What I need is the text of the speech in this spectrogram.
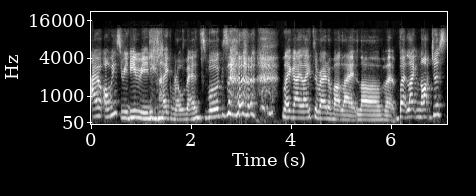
I always really, really like romance books. like I like to write about like love, but like not just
